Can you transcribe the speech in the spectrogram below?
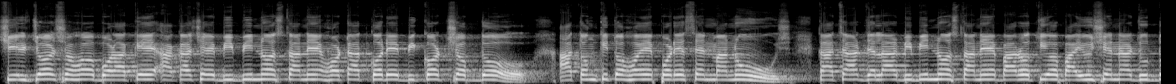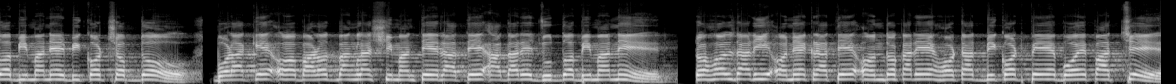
শিলচর সহ বরাকে আকাশে বিভিন্ন স্থানে হঠাৎ করে বিকট শব্দ। আতঙ্কিত হয়ে পড়েছেন মানুষ। কাছাড় জেলার বিভিন্ন স্থানে ভারতীয় বায়ুসেনার যুদ্ধ বিমানের বিকট শব্দ। বরাকে ও ভারত বাংলার সীমান্তে রাতে আধারে যুদ্ধ বিমানের টহলদারি অনেক রাতে অন্ধকারে হঠাৎ বিকট পেয়ে ভয় পাচ্ছেন,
